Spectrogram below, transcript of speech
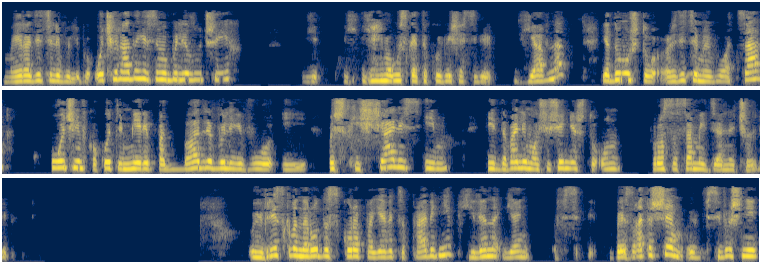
мои родители были бы очень рады, если мы были лучше их. Я не могу сказать такую вещь о себе явно. Я думаю, что родители моего отца очень в какой-то мере подбадривали его и восхищались им, и давали ему ощущение, что он просто самый идеальный человек. У еврейского народа скоро появится праведник. Елена, я, Безраташем, Всевышний,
